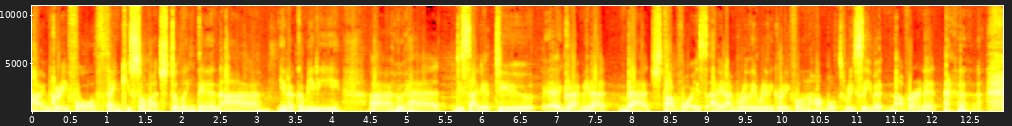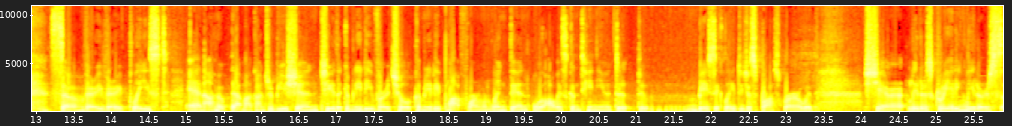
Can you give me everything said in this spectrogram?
I'm grateful. Thank you so much to LinkedIn, uh, you know, committee uh, who had decided to uh, grant me that badge, top voice. I, am really, really grateful and humbled to receive it and I've it. so I'm very, very pleased, and I hope that my contribution to the community virtual community platform on LinkedIn will always continue to, to basically to just prosper with share leaders creating leaders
